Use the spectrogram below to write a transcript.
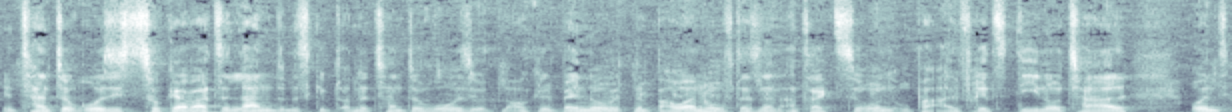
in Tante Rosis Zuckerwatteland und es gibt auch eine Tante Rosi und einen Onkel Benno mit einem Bauernhof, das sind Attraktionen, Opa Alfreds Dinotal und,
